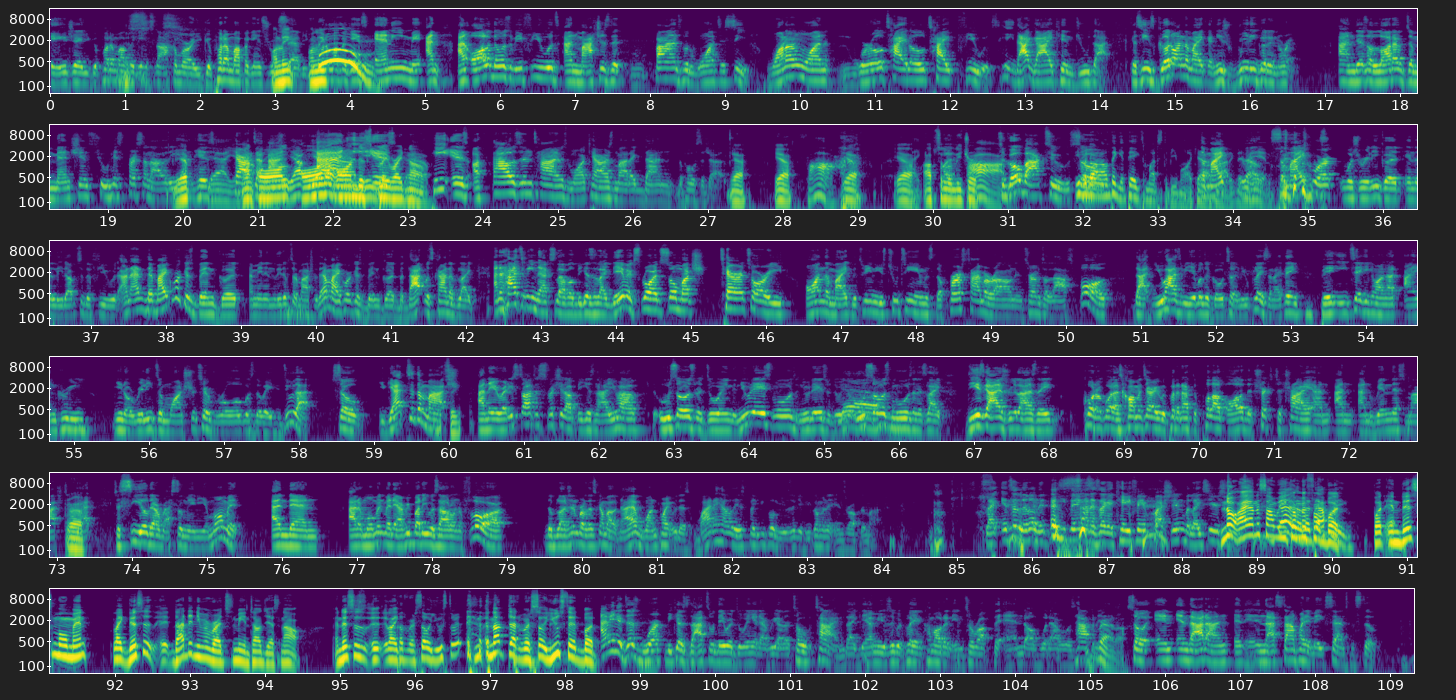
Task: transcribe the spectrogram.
AJ. You could put him up against Nakamura. You could put him up against Rusev. Only- you could only- put him up against any ma- and and all of those would be feuds and matches that fans would want to see. One on one world title type feuds. He that guy can do that because he's good on the mic and he's really good in the ring. And there's a lot of dimensions to his personality Yep. and his Yeah, yeah. And character. all, and yeah, all yeah, are on display is- right now. he is a thousand times more charismatic than the poster child. Yeah. Yeah. Far. Yeah. Yeah. Like, absolutely true. Far. To go back to so Even though I don't think it takes much to be more the charismatic mic than well, the mic work was really good in the lead up to the feud and, and the mic work has been good i mean in the lead up to the match but their mic work has been good but that was kind of like and it had to be next level because like they've explored so much territory on the mic between these two teams the first time around in terms of last fall that you had to be able to go to a new place and i think big e taking on that angry you know really demonstrative role was the way to do that so you get to the match and they already start to switch it up because now you have the Usos were doing the New Day's moves, the New Days were doing Yeah. the Usos moves, and it's like these guys realize they quote unquote as commentary would put it have to pull out all of the tricks to try and and and win this match to Yeah. get to seal their WrestleMania moment. And then at a moment when everybody was out on the floor, the Bludgeon Brothers come out. Now I have one point with this. Why the hell they just play people music if you come in and interrupt the match? like it's a little nitpicky thing and it's like a kayfabe question, but like seriously. No, I understand where Yeah, you're coming no, from, definitely. but but in this moment, like this is it, that didn't even register me until just now, and this is like Because we're so used to it. not that we're so used to it, but I mean, it does work because that's what they were doing at every other to- time. Like their music would play and come out and interrupt the end of whatever was happening. Fair enough. So in in that an, in, in that standpoint, it makes sense. But still,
